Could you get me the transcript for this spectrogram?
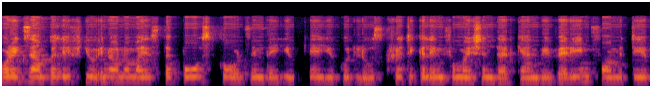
for example, if you anonymize the postcodes in the UK, you could lose critical information that can be very informative.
